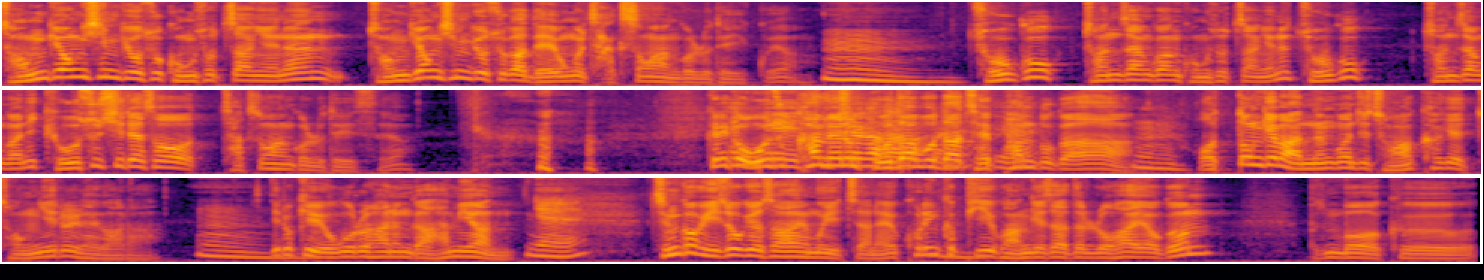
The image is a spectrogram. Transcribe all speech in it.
정경심 교수 공소장에는 정경심 교수가 내용을 작성한 걸로 돼 있고요. 음. 조국 전 장관 공소장에는 조국 전 장관이 교수실에서 작성한 걸로 돼 있어요. 그러니까 오죽하면 보다 보다. 재판부가 음. 어떤 게 맞는 건지 정확하게 정리를 해봐라. 음. 이렇게 요구를 하는가 하면 예. 증거 위조 교사 혐의 있잖아요. 음. 코링크 피 관계자들로 하여금 무슨 뭐 그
